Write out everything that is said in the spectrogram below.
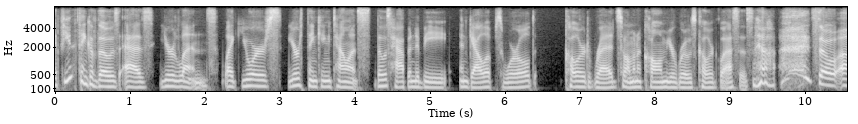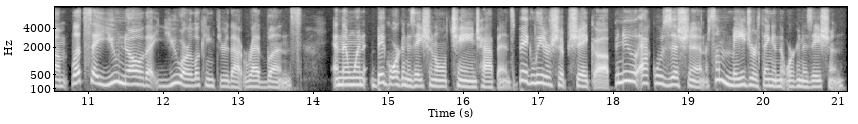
If you think of those as your lens, like yours, your thinking talents, those happen to be in Gallup's world colored red. So I'm going to call them your rose colored glasses. so um, let's say you know that you are looking through that red lens. And then when big organizational change happens, big leadership shakeup, a new acquisition, or some major thing in the organization,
